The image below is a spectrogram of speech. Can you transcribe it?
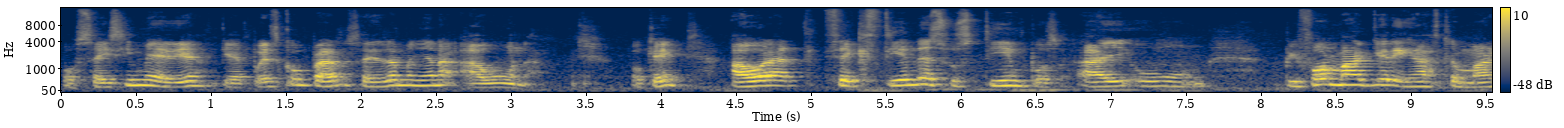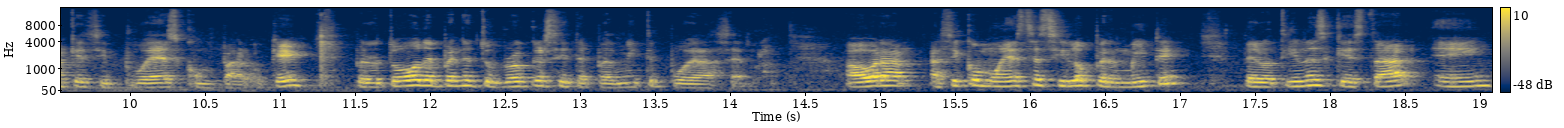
o 6 y media, que puedes comprar 6 de la mañana a 1. ¿Ok? Ahora se extiende sus tiempos. Hay un before market y after market si puedes comprar. ¿Ok? Pero todo depende de tu broker si te permite poder hacerlo. Ahora, así como este sí lo permite, pero tienes que estar en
